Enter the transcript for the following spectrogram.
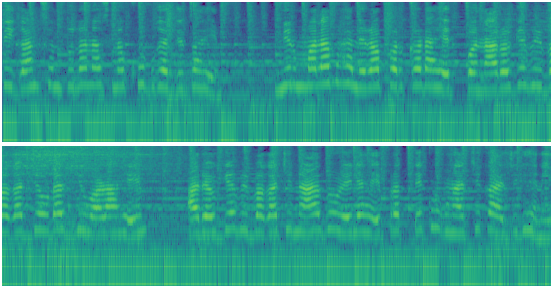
तिघांत संतुलन असणं खूप गरजेचं आहे. निर्मला भालेराव परकड आहेत पण आरोग्य विभागात जेवढा जिवाळा आहे आरोग्य विभागाची नाळ जुळलेली आहे. प्रत्येक रुग्णाची काळजी घेणे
